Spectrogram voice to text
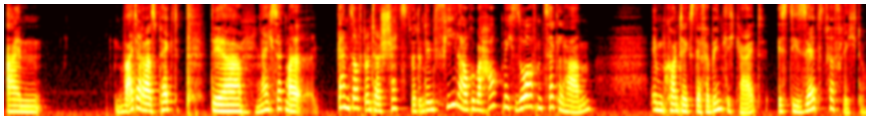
Ein weiterer Aspekt, der, na, ich sag mal, ganz oft unterschätzt wird und den viele auch überhaupt nicht so auf dem Zettel haben, im Kontext der Verbindlichkeit, ist die Selbstverpflichtung.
